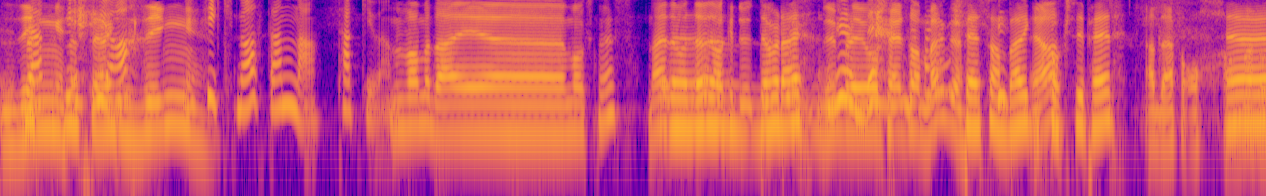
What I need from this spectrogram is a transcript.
Zing. da- Ja, Zing. Vi fikk med oss den, da. Takk, Ivan. men hva med deg, eh, Moxnes? Nei, det var, det var ikke du. Det var deg. Du, du ble jo Per Sandberg, du. Per Sandberg, Ja. Foxy Per. Ja, det er for, oh, han Eh,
